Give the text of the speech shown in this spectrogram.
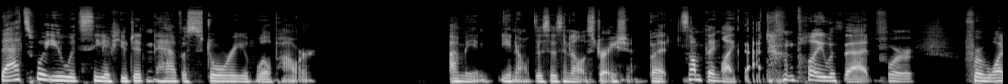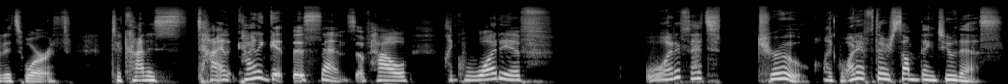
That's what you would see if you didn't have a story of willpower. I mean, you know, this is an illustration, but something like that. Play with that for for what it's worth to kind of kind of get this sense of how like what if what if that's true? Like what if there's something to this?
